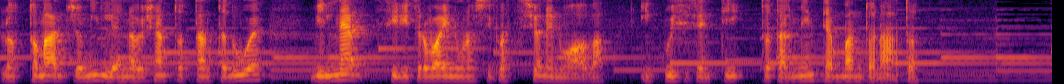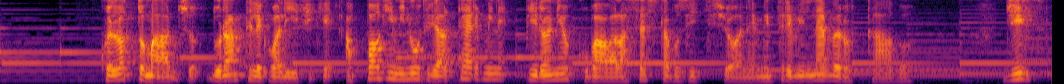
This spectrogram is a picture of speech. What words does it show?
l'8 maggio 1982, Villeneuve si ritrovò in una situazione nuova, in cui si sentì totalmente abbandonato. Quell'8 maggio, durante le qualifiche, a pochi minuti dal termine, Pironi occupava la sesta posizione, mentre Villeneuve era ottavo. Gilles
